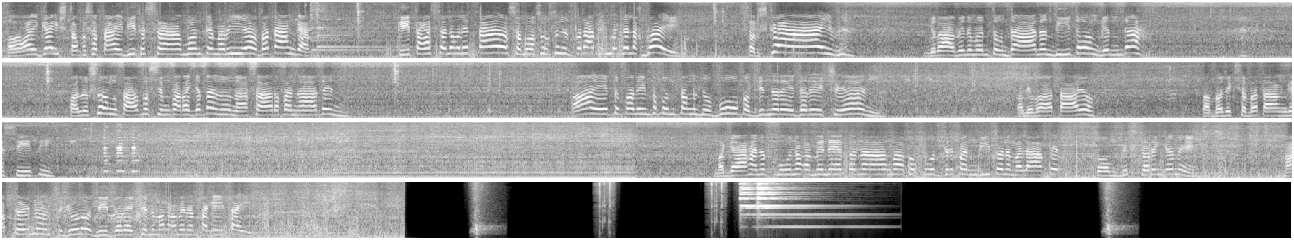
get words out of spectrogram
okay guys, tapos na tayo dito sa Monte Maria, Batangas. Kita ka sa ulit tayo sa mga susunod pa nating maglalakbay. Subscribe! Grabe naman tong daanan dito, ang ganda. Palusong, tapos yung karagatan, no, nasa harapan natin. Ah, ito pala yung papuntang Lubo pag dinare-diretso yan. Kaliwa tayo. Pabalik sa Batangas City. Maghahanap muna kami nito ng mapufood tripan dito na malapit. Kung gusto rin kami. After nun, siguro, didiretso naman kami ng Tagaytay.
